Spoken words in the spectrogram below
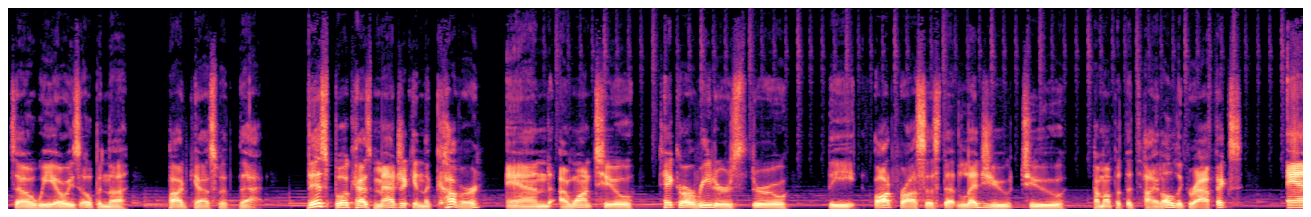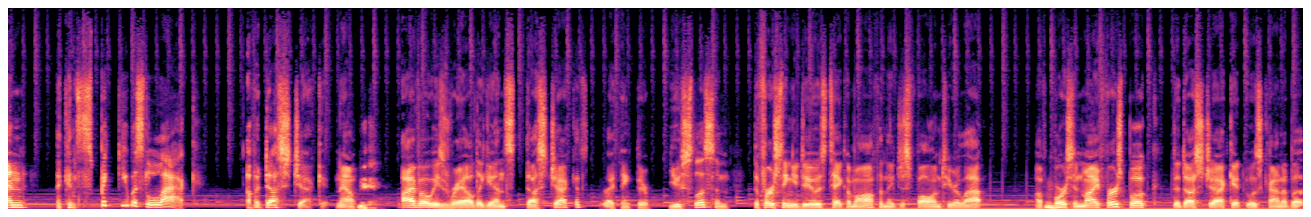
So we always open the podcast with that. This book has magic in the cover, and I want to take our readers through the thought process that led you to come up with the title, the graphics, and the conspicuous lack of a dust jacket. Now, I've always railed against dust jackets. I think they're useless, and the first thing you do is take them off and they just fall into your lap. Of mm-hmm. course, in my first book, the dust jacket was kind of a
